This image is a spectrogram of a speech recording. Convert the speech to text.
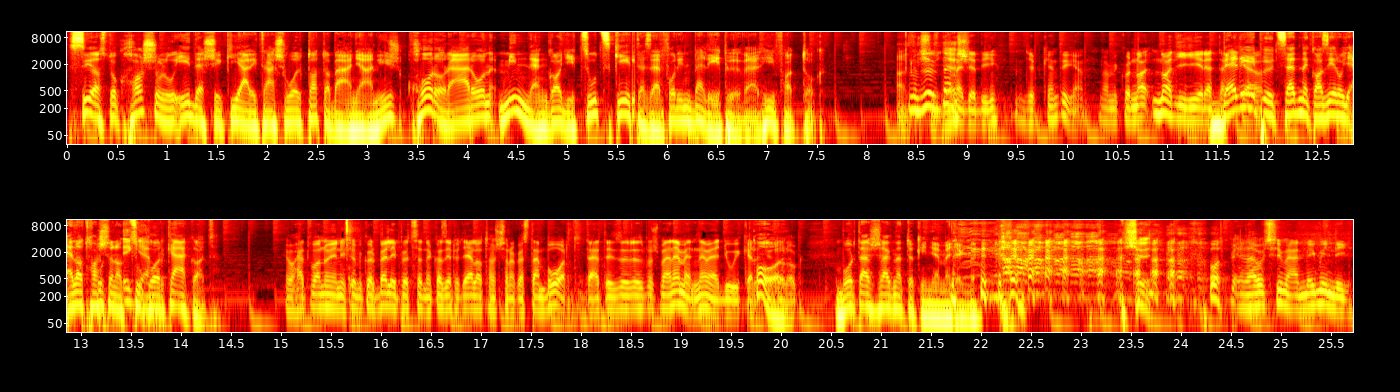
Sziasztok, hasonló édesség kiállítás volt Tatabányán is. Horroráron minden gagyi cucc 2000 forint belépővel hívhattok. Az Ez, ez nem ügyes. egyedi, egyébként igen. Amikor na- nagy ígéretekkel... Belépőt szednek azért, hogy eladhassanak Igen. cukorkákat? Jó, hát van olyan is, amikor belépőt szednek azért, hogy eladhassanak aztán bort. Tehát ez, ez most már nem, nem egy új keleti Hol? dolog. Bortársaságnál tök ingyen megyek be. Sőt, Ott például simán még mindig.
